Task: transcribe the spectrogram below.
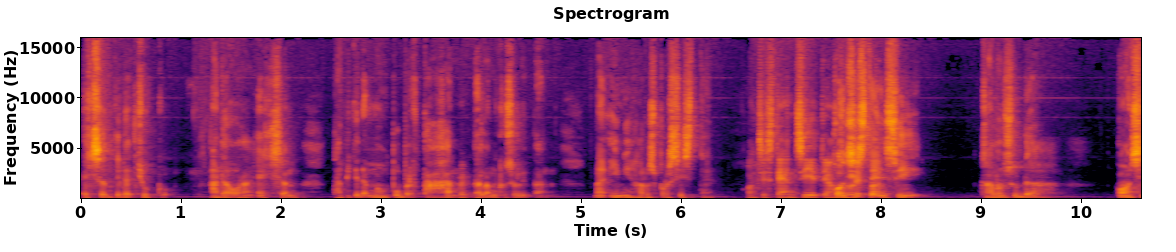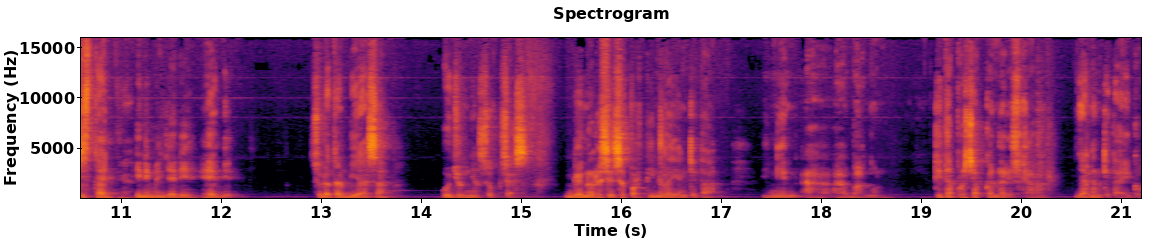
Action tidak cukup. Ada orang action, tapi tidak mampu bertahan dalam kesulitan. Nah ini harus persisten. Konsistensi itu yang sulit. Konsistensi, kalau sudah konsisten, ini menjadi habit. Sudah terbiasa, ujungnya sukses. Generasi seperti inilah yang kita ingin uh, uh, bangun. Kita persiapkan dari sekarang. Jangan kita ego.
